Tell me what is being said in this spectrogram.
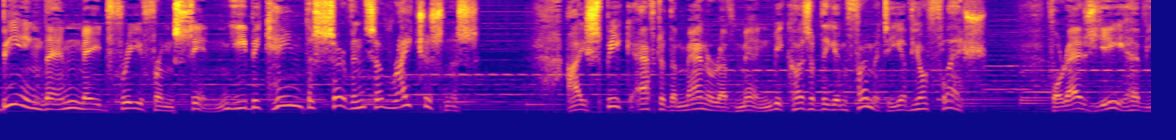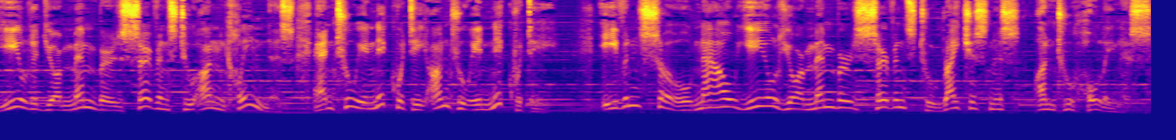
Being then made free from sin, ye became the servants of righteousness. I speak after the manner of men because of the infirmity of your flesh. For as ye have yielded your members servants to uncleanness, and to iniquity unto iniquity, even so now yield your members servants to righteousness unto holiness.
